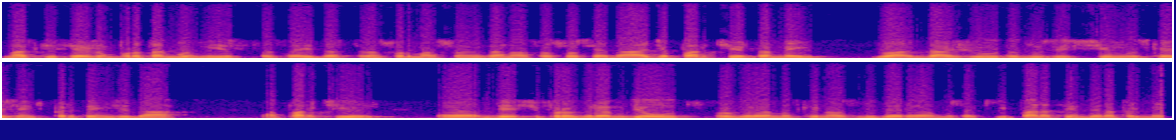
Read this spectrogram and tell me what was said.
mas que sejam protagonistas aí das transformações da nossa sociedade a partir também do, da ajuda, dos estímulos que a gente pretende dar a partir uh, deste programa e de outros programas que nós lideramos aqui para atender a primeira.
